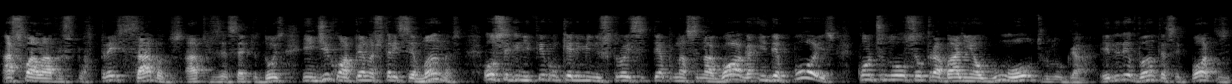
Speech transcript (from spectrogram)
As palavras por três sábados, Atos 17, 2, indicam apenas três semanas? Ou significam que ele ministrou esse tempo na sinagoga e depois continuou o seu trabalho em algum outro lugar? Ele levanta essa hipótese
